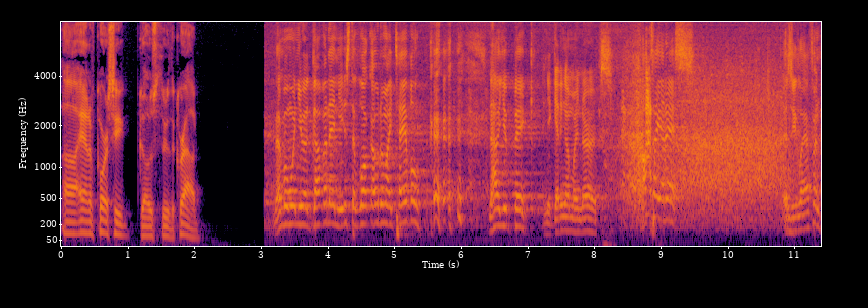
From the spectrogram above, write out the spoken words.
Uh, and of course, he goes through the crowd. Remember when you were governor and you used to walk over to my table? now you're big and you're getting on my nerves. I'll tell you this. Is he laughing?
